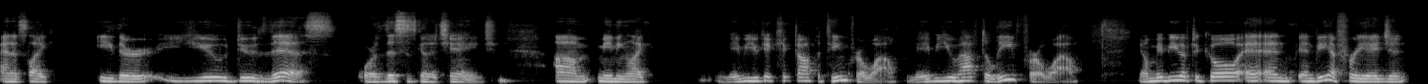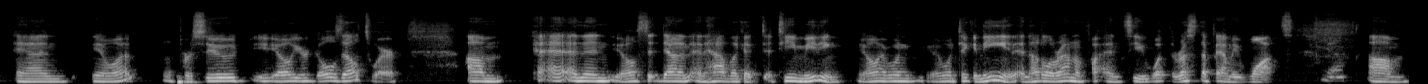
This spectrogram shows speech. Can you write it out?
And it's like either you do this or this is going to change. Um, meaning like maybe you get kicked off the team for a while. Maybe you have to leave for a while. You know, maybe you have to go and and, and be a free agent and you know what pursue you know your goals elsewhere. Um, and then you know sit down and have like a, a, team meeting you know everyone everyone take a knee and, and huddle around and, and, see what the rest of the family wants yeah um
